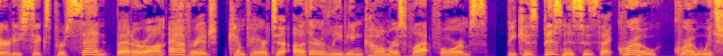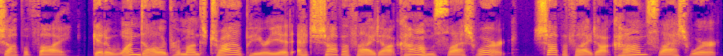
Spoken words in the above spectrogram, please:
36% better on average compared to other leading commerce platforms because businesses that grow grow with Shopify. Get a $1 per month trial period at shopify.com/work. shopify.com/work.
